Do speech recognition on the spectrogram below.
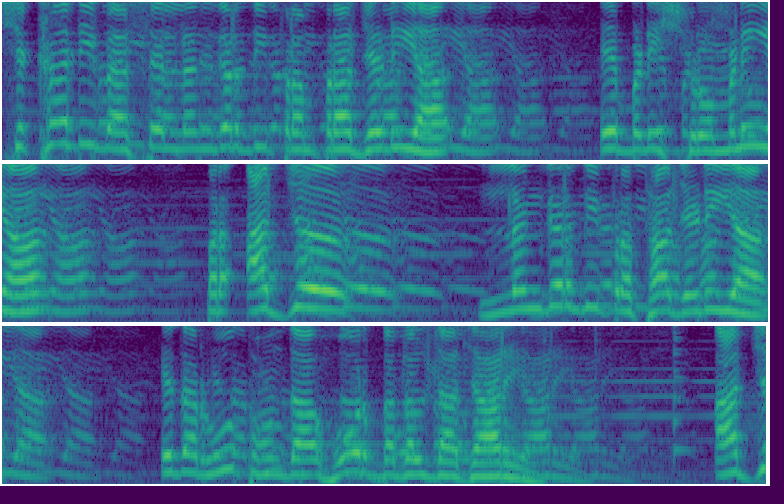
ਸਿੱਖਾਂ ਦੀ ਵੈਸੇ ਲੰਗਰ ਦੀ ਪਰੰਪਰਾ ਜਿਹੜੀ ਆ, ਇਹ ਬੜੀ ਸ਼੍ਰੋਮਣੀ ਆ। ਪਰ ਅੱਜ ਲੰਗਰ ਦੀ ਪ੍ਰਥਾ ਜਿਹੜੀ ਆ, ਇਹਦਾ ਰੂਪ ਹੁੰਦਾ, ਹੋਰ ਬਦਲਦਾ ਜਾ ਰਿਹਾ। ਅੱਜ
